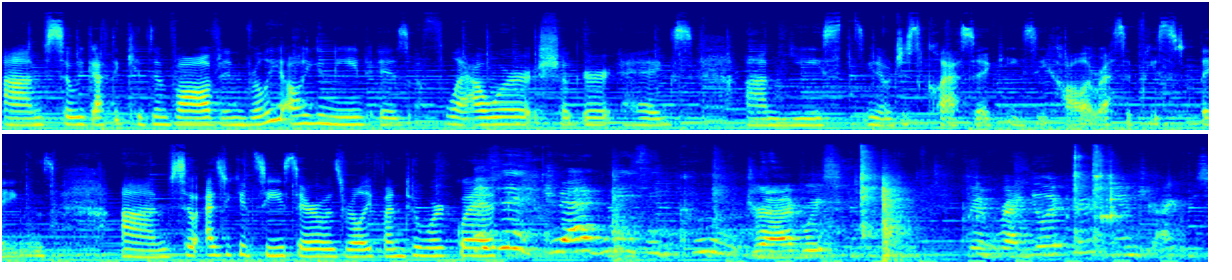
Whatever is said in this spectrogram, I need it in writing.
Um, so we got the kids involved and really all you need is flour, sugar, eggs, um, yeast, you know, just classic easy challah recipes things. Um, so as you can see, Sarah was really fun to work with. This is drag race and Cruz. Drag race. We have regular Cruz and drag race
